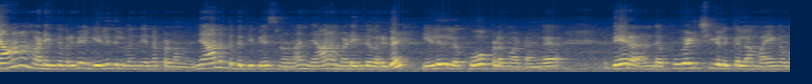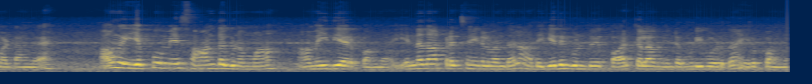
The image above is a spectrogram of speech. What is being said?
ஞானம் அடைந்தவர்கள் எளிதில் வந்து என்ன பண்ணணும்? ஞானத்தை பற்றி பேசணும்னா ஞானம் அடைந்தவர்கள் எளிதில் கோவப்பட மாட்டாங்க. வேற அந்த புகழ்ச்சிகளுக்கெல்லாம் மயங்க மாட்டாங்க. அவங்க எப்பவுமே சாந்த குணமாக அமைதியாக இருப்பாங்க. என்னதான் பிரச்சனைகள் வந்தாலும் அதை எதிர்கொண்டு பார்க்கலாம் என்ற முடிவோடு தான் இருப்பாங்க.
